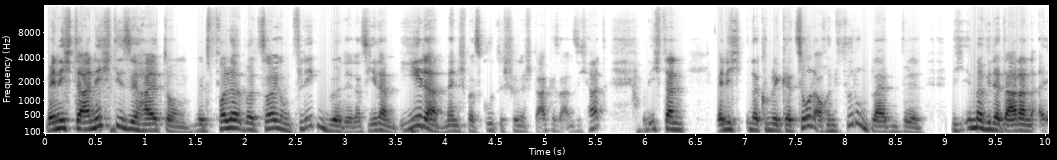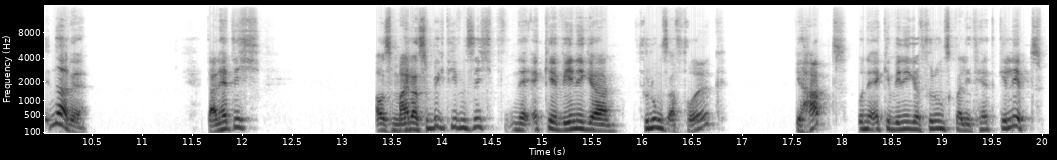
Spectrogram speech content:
Wenn ich da nicht diese Haltung mit voller Überzeugung pflegen würde, dass jeder, jeder Mensch was Gutes, Schönes, Starkes an sich hat und ich dann, wenn ich in der Kommunikation auch in Führung bleiben will, mich immer wieder daran erinnere, dann hätte ich aus meiner subjektiven Sicht eine Ecke weniger Führungserfolg gehabt und eine Ecke weniger Führungsqualität gelebt.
